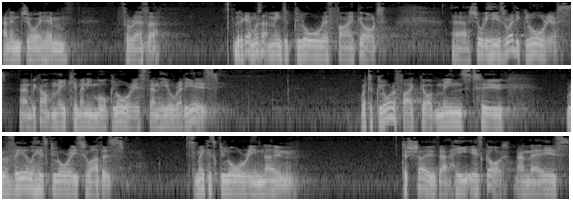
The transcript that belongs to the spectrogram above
and enjoy Him forever. But again, what does that mean to glorify God? Uh, surely He is already glorious, and we can't make Him any more glorious than He already is. Well, to glorify God means to reveal His glory to others to make his glory known, to show that he is God and there is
